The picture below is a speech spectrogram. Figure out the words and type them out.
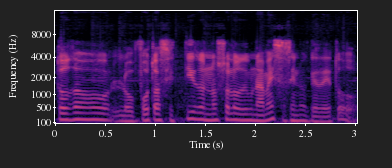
todos los votos asistidos, no solo de una mesa, sino que de todos.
